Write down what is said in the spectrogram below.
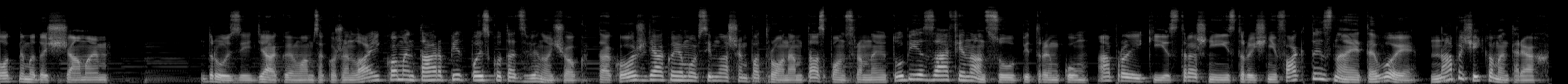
кислотними дощами. Друзі, дякуємо вам за кожен лайк, коментар, підписку та дзвіночок. Також дякуємо всім нашим патронам та спонсорам на Ютубі за фінансову підтримку. А про які страшні історичні факти знаєте ви? Напишіть в коментарях.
